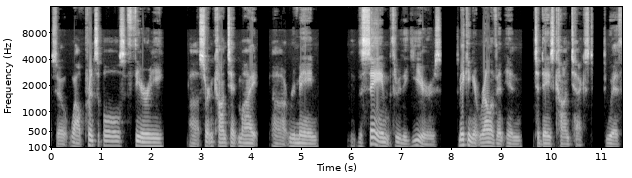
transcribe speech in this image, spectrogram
So while principles, theory, uh, certain content might uh, remain the same through the years, making it relevant in today's context with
